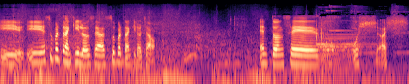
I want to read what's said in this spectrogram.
Y, y es súper tranquilo, o sea, súper tranquilo el chavo. Entonces... Ush, ush.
